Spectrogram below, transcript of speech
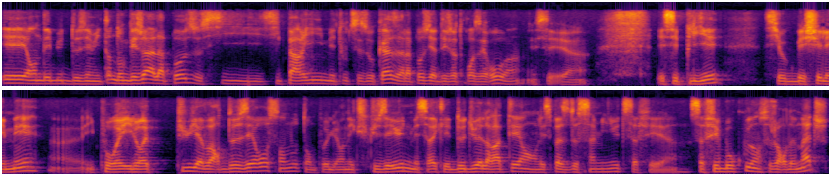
Et en début de deuxième mi-temps, donc déjà à la pause, si, si, Paris met toutes ses occasions, à la pause il y a déjà 3-0 hein, et c'est euh, et c'est plié si Ogbéché met, euh, il, pourrait, il aurait pu y avoir 2-0 sans doute, on peut lui en excuser une, mais c'est vrai que les deux duels ratés en l'espace de 5 minutes, ça fait, euh, ça fait beaucoup dans ce genre de match.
